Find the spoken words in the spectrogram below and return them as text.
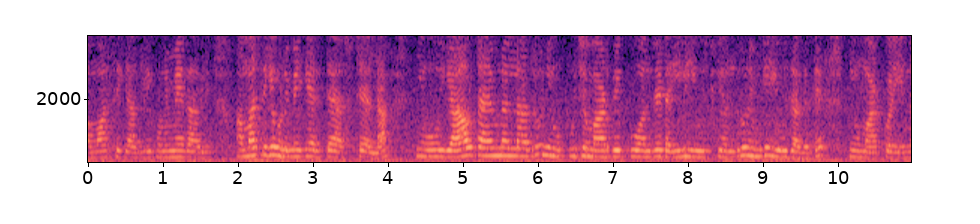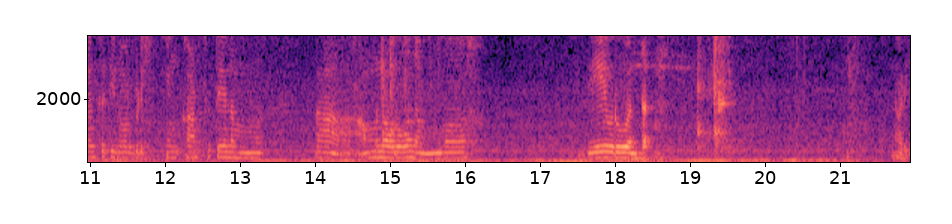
ಅಮಾವಾಸ್ಯೆಗೆ ಆಗಲಿ ಹುಣ್ಣಿಮೆಗಾಗಲಿ ಅಮಾಸೆಗೆ ಹುಣ್ಣಿಮೆಗೆ ಅಂತ ಅಷ್ಟೇ ಅಲ್ಲ, ನೀವು ಯಾವ ಟೈಮ್ನಲ್ಲಾದರೂ ನೀವು ಪೂಜೆ ಮಾಡಬೇಕು ಅಂದರೆ ಡೈಲಿ ಯೂಸ್ಗೆ ಅಂದರೂ ನಿಮಗೆ ಯೂಸ್ ಆಗುತ್ತೆ. ನೀವು ಮಾಡ್ಕೊಳ್ಳಿ ಇನ್ನೊಂದು ಸತಿ ನೋಡಿಬಿಡಿ, ಹೆಂಗೆ ಕಾಣಿಸುತ್ತೆ ನಮ್ಮ ಅಮ್ಮನವರು, ನಮ್ಮ ದೇವರು ಅಂತ. ನೋಡಿ.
